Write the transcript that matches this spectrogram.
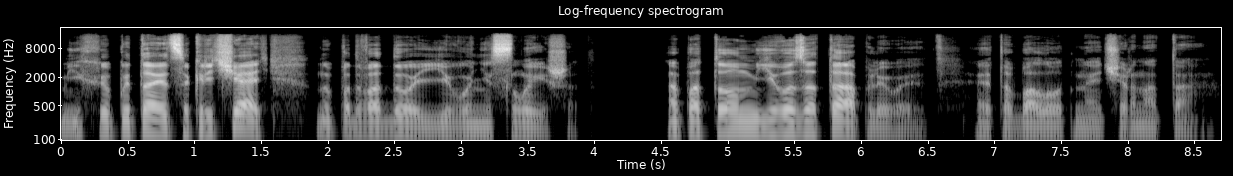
Миха пытается кричать, но под водой его не слышат. А потом его затапливает эта болотная чернота.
